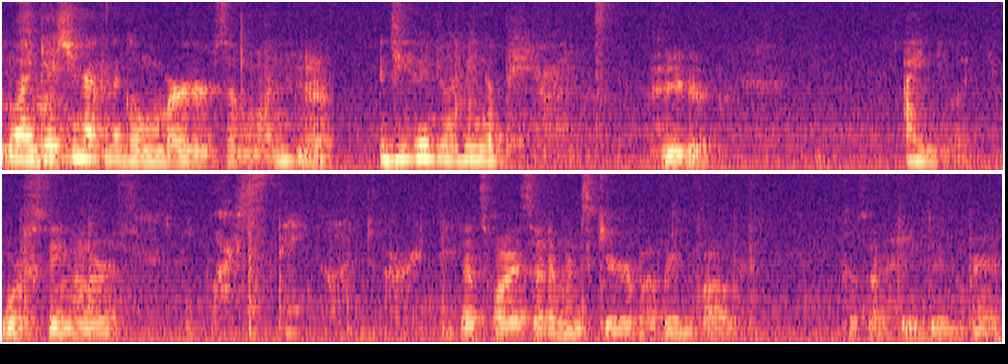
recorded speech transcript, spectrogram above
Well, I guess you're not gonna go murder someone. Yeah. Do you enjoy being a parent? Hate it. I knew it. Worst thing on earth. Worst thing on earth. That's why I said I'm insecure about being a father. Because I hate being a parent.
